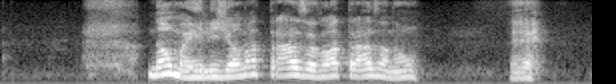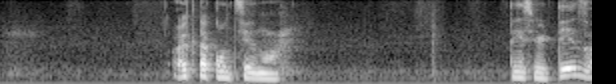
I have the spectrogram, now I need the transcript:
não, mas religião não atrasa, não atrasa não. É. Olha o que tá acontecendo lá. Tem certeza?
